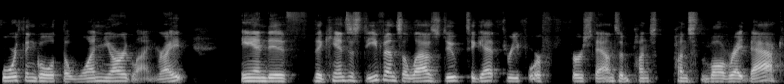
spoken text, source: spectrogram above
fourth and goal at the one yard line, right? And if the Kansas defense allows Duke to get three, four first downs and punch punch the ball right back,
